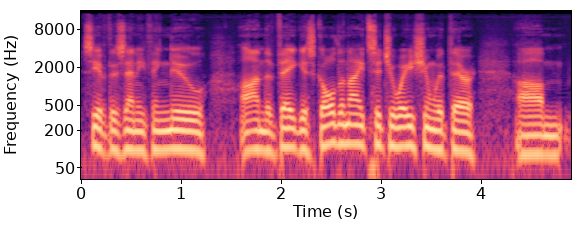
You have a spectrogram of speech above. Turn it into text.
see if there's anything new on the Vegas Golden Knights situation with their um,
